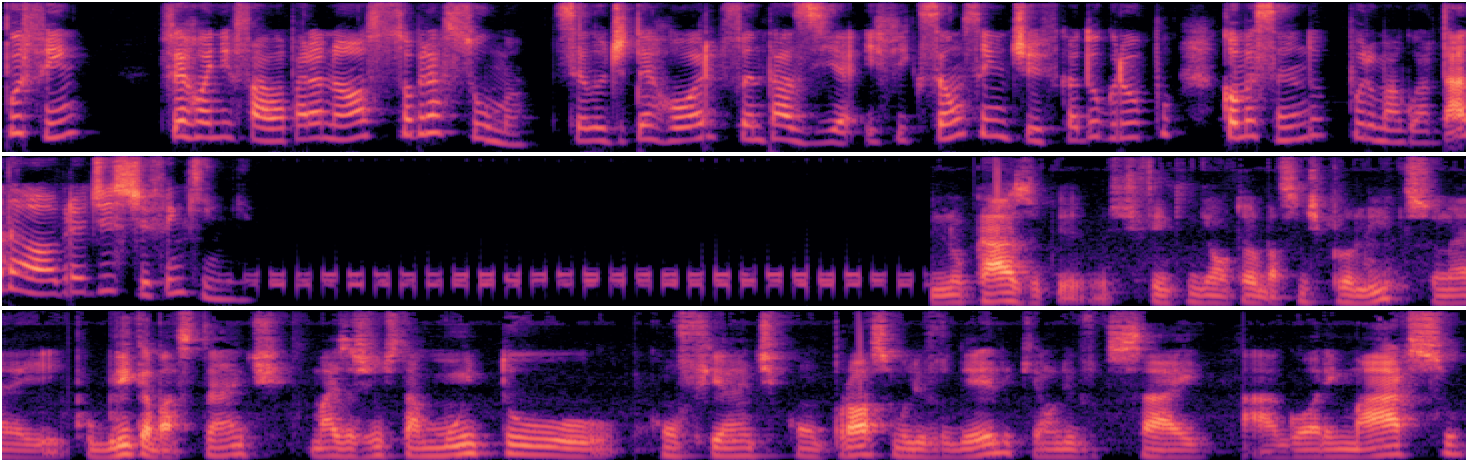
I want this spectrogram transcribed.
Por fim, Ferroni fala para nós sobre a Suma, selo de terror, fantasia e ficção científica do grupo, começando por uma guardada obra de Stephen King. No caso, o Stephen King é um autor bastante prolixo, né, e publica bastante, mas a gente está muito confiante com o próximo livro dele, que é um livro que sai agora em março,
